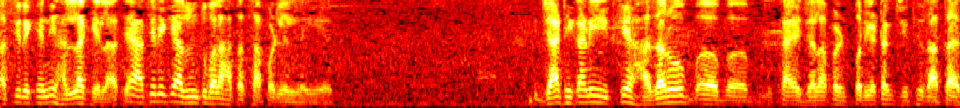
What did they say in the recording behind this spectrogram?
अतिरेक्यांनी हल्ला केला त्या अतिरेकी अजून तुम्हाला हातात सापडलेले नाही आहेत ज्या ठिकाणी इतके हजारो ब- काय ज्याला आपण पर्यटक जिथे जात आहेत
